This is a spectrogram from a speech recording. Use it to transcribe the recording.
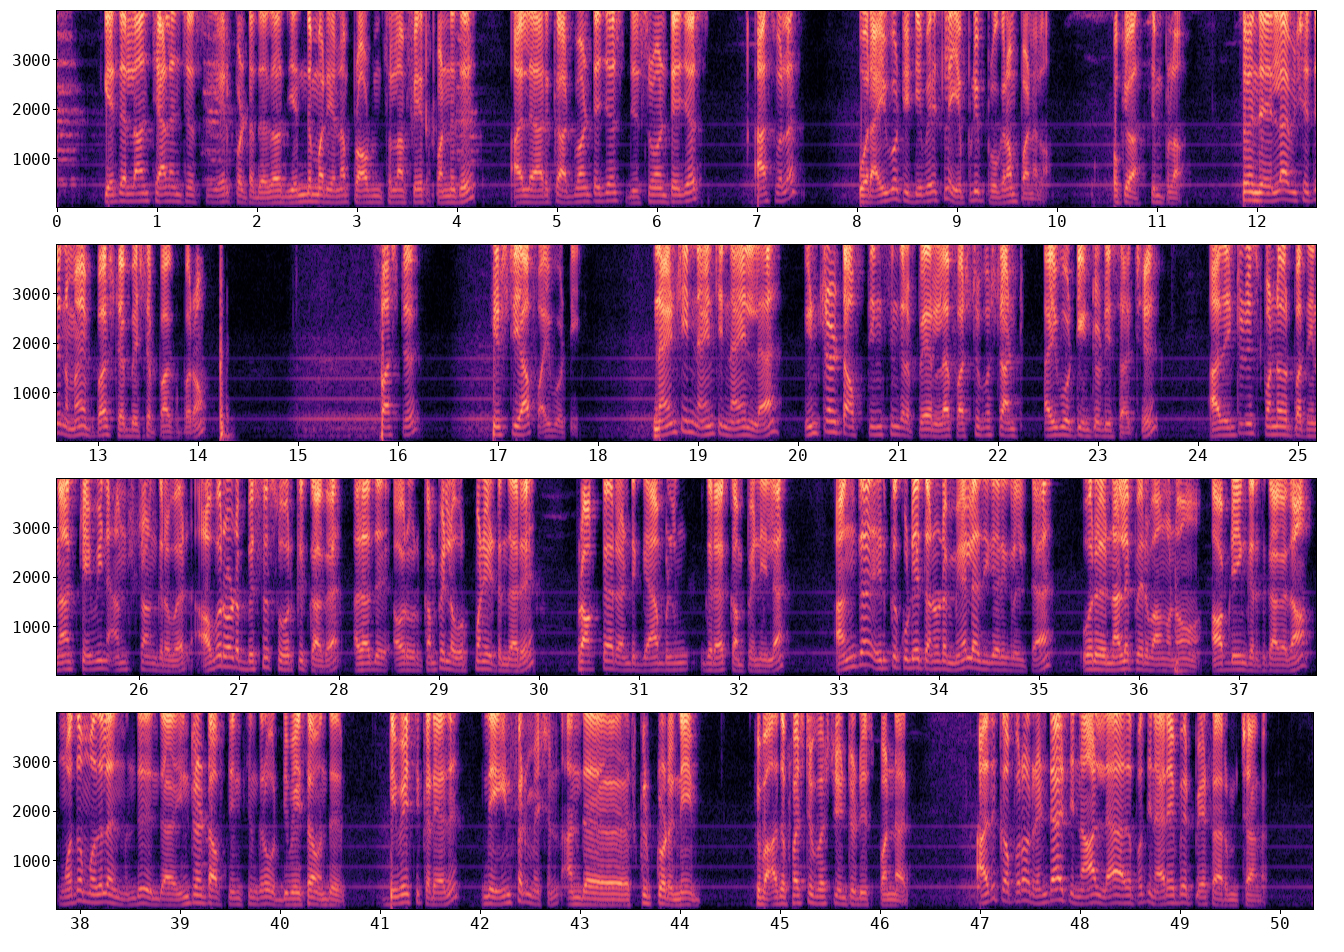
எதெல்லாம் சேலஞ்சஸ் ஏற்பட்டது அதாவது எந்த மாதிரியான ப்ராப்ளம்ஸ் எல்லாம் ஃபேஸ் பண்ணுது அதில் இருக்க advantages disadvantages as well as ஒரு ஐஓடி டிவைஸில் எப்படி ப்ரோக்ராம் பண்ணலாம். ஓகேவா சிம்பிளாக ஸோ இந்த எல்லா விஷயத்தையும் நம்ம இப்போ ஸ்டெப் பை ஸ்டெப் பார்க்க போகிறோம் first history of IoT nineteen ninety நைனில் இன்டர்நெட் ஆஃப் திங்ஸுங்கிற பேரில் first first and IoT introduce ஆச்சு. அதை இன்ட்ரடியூஸ் பண்ணவர் பார்த்தீங்கன்னா கெவின் ஆம்ஸ்டாங்கிறவர் அவரோட பிஸ்னஸ் ஒர்க்குக்காக அதாவது அவர் ஒரு கம்பெனியில் ஒர்க் பண்ணிட்டு இருந்தார். ப்ராக்டர் அண்ட் கேம்பிள்ங்கிற கம்பெனியில் அங்கே இருக்கக்கூடிய தன்னோட மேலதிகாரிகள்கிட்ட ஒரு நல்ல பேர் வாங்கணும் அப்படிங்கிறதுக்காக தான் முத முதல்ல வந்து இந்த இன்டர்நெட் ஆஃப் திங்ஸுங்கிற ஒரு டிவைஸாக வந்து டிவைஸ் கிடையாது. இந்த இன்ஃபர்மேஷன் அந்த ஸ்கிரிப்டோட நேம் ஓகேவா அதை ஃபஸ்ட்டு ஃபஸ்ட்டு இன்ட்ரடியூஸ் பண்ணார். அதுக்கப்புறம் ரெண்டாயிரத்தி நாலில் அதை பற்றி நிறைய பேர் பேச ஆரம்பித்தாங்க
